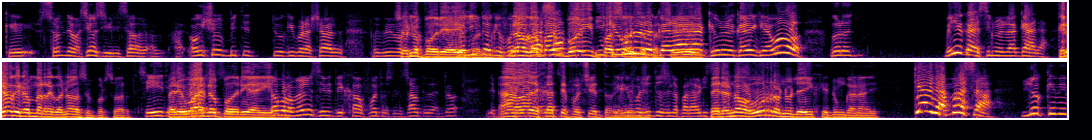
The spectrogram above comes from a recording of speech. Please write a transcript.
que son demasiado civilizados. Hoy yo, viste, tuve que ir para allá. pues Yo no podría ir, Qué lindo porque- que fue No, capaz voy y que uno desapercibido. encarara, que uno le encarara y dijera, vos, gordo, vení acá a decirlo en la cara. Creo que no me reconocen, por suerte. Sí, pero igual no sí. podría ir. Yo por lo menos he dejado fotos en los autos. Ah, va, dejaste folletos. Dejé folletos en la parabrisas. Pero no, burro no le dije nunca a nadie. ¿Qué hablas, masa? Lo que, me,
